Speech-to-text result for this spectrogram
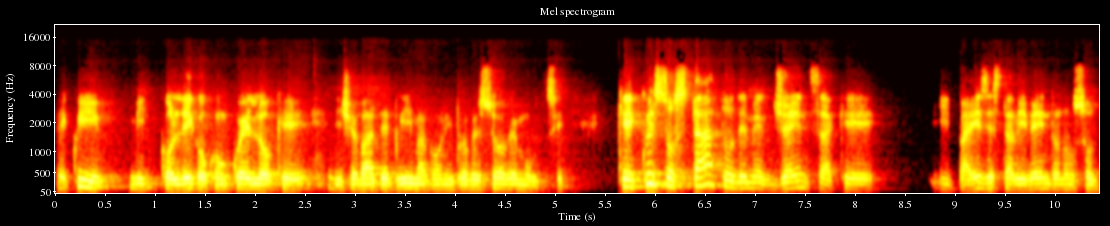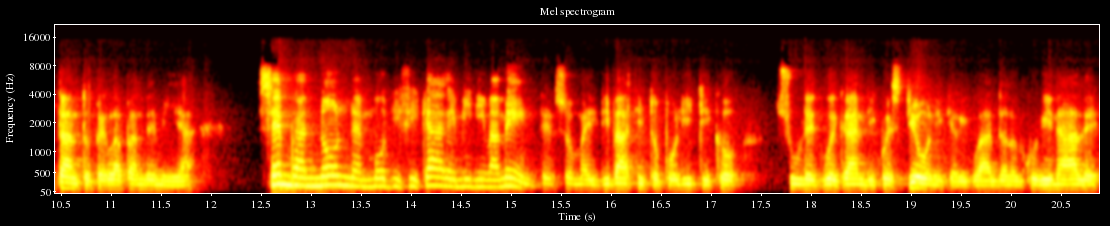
e qui mi collego con quello che dicevate prima con il professore Muzzi, che questo stato d'emergenza che il Paese sta vivendo non soltanto per la pandemia, sembra non modificare minimamente insomma, il dibattito politico sulle due grandi questioni che riguardano il Quirinale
